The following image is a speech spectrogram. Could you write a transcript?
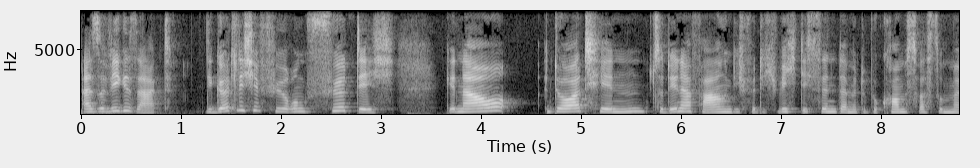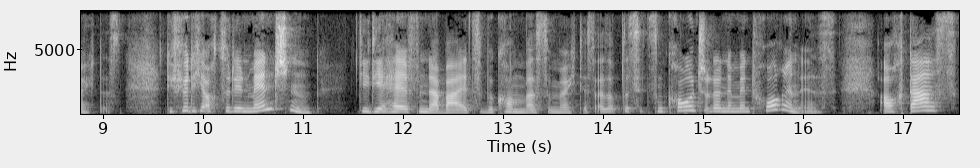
also wie gesagt, die göttliche Führung führt dich genau dorthin zu den Erfahrungen, die für dich wichtig sind, damit du bekommst, was du möchtest. Die führt dich auch zu den Menschen, die dir helfen dabei zu bekommen, was du möchtest. Also ob das jetzt ein Coach oder eine Mentorin ist. Auch das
